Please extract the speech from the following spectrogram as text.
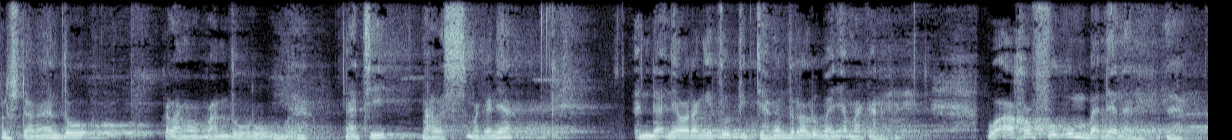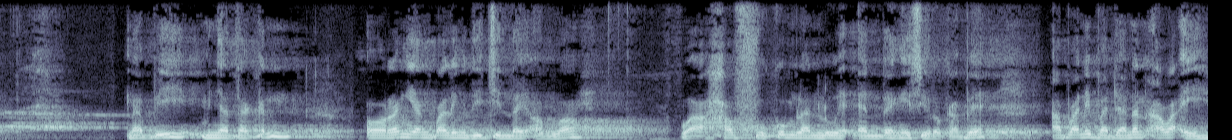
kalau sudah ngantuk kelangopan turu ya, ngaji males. Makanya hendaknya orang itu jangan terlalu banyak makan. Wa akhaffukum badanan. Nah, Nabi menyatakan orang yang paling dicintai Allah wa haffukum lan luwe entengi sira apa ini badanan awake.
